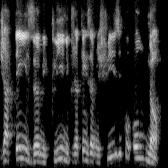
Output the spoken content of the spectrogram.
já tem exame clínico, já tem exame físico ou não?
